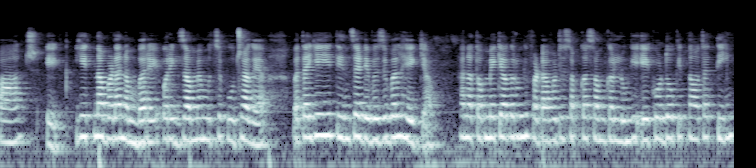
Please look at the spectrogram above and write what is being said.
पाँच, एक। ये इतना बड़ा नंबर है और एग्ज़ाम में मुझसे पूछा गया, बताइए ये तीन से डिविजिबल है क्या? है ना? तो अब मैं क्या करूँगी? फटाफट से सबका सम कर लूँगी। एक और दो कितना होता है? तीन।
